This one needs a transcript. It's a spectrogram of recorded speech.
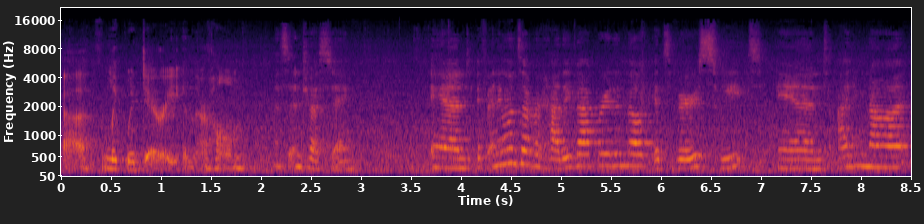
uh, liquid dairy in their home. That's interesting. And if anyone's ever had evaporated milk, it's very sweet, and I do not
